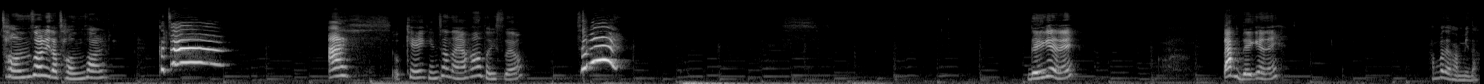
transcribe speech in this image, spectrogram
전설이다 전설. 오케이 괜찮아요. 하나 더 있어요. 제발! 네 개네? 딱 네 개네? 한 번에 갑니다.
